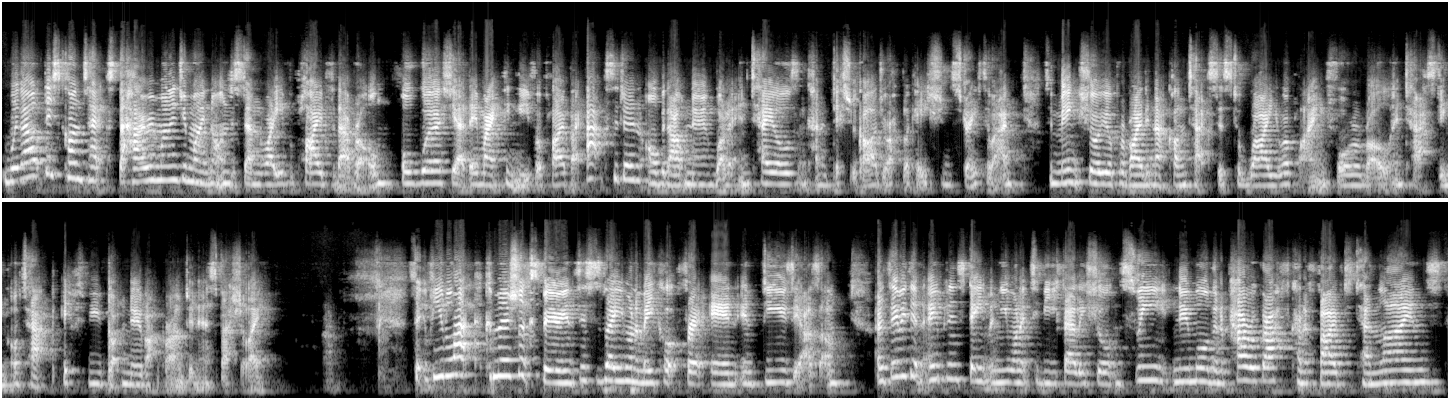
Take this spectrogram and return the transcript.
Without this context, the hiring manager might not understand why you've applied for that role, or worse yet, they might think you've applied by accident or without knowing what it entails and kind of disregard your application straight away. So make sure you're providing that context as to why you're applying for a role in testing or tech if you've got no background in it, especially. So if you lack commercial experience, this is where you want to make up for it in enthusiasm. I'd say with an opening statement, you want it to be fairly short and sweet, no more than a paragraph, kind of five to 10 lines.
